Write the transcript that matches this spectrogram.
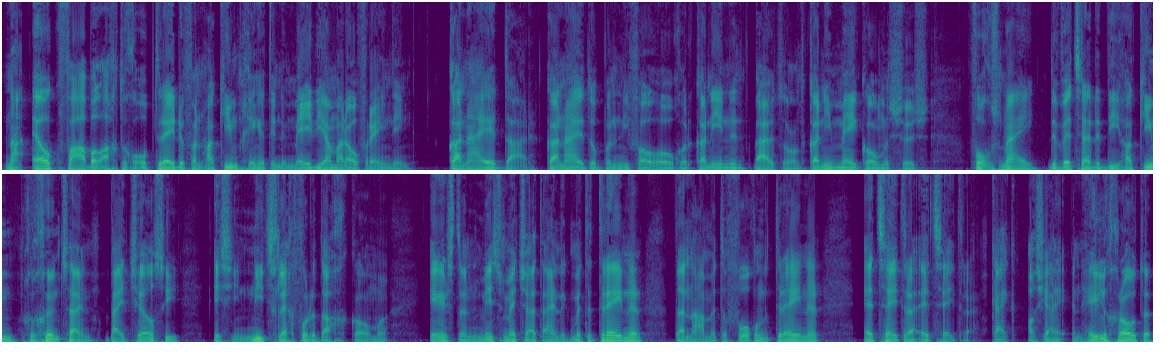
Na elk fabelachtige optreden van Hakim ging het in de media maar over één ding. Kan hij het daar? Kan hij het op een niveau hoger? Kan hij in het buitenland? Kan hij meekomen, zus? Volgens mij, de wedstrijden die Hakim gegund zijn bij Chelsea, is hij niet slecht voor de dag gekomen. Eerst een mismatch uiteindelijk met de trainer, daarna met de volgende trainer, et cetera, et cetera. Kijk, als jij een hele grote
